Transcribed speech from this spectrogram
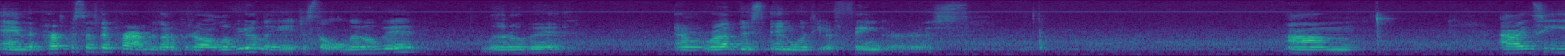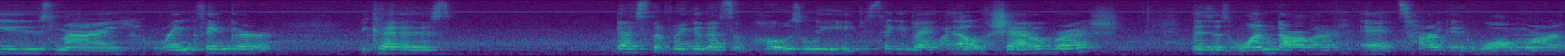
And the purpose of the primer you're going to put it all over your lid just a little bit little bit and rub this in with your fingers. Um, I like to use my ring finger because that's the finger that's supposedly just taking my e.l.f. shadow brush. This is $1 at Target, Walmart,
